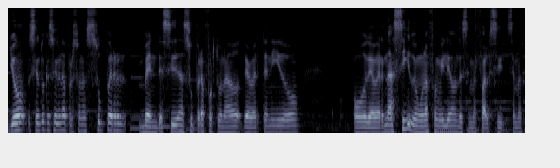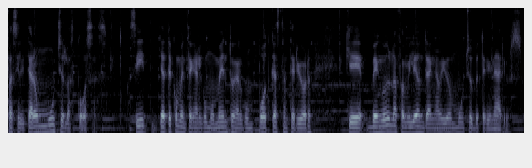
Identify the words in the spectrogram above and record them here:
yo siento que soy una persona súper bendecida, súper afortunado de haber tenido o de haber nacido en una familia donde se me, se me facilitaron muchas las cosas. ¿sí? Ya te comenté en algún momento, en algún podcast anterior, que vengo de una familia donde han habido muchos veterinarios.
